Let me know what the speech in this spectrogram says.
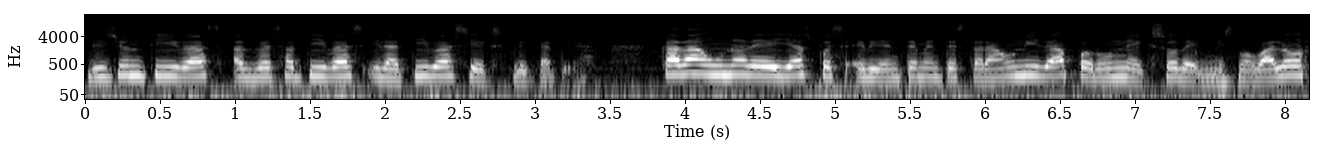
disyuntivas, adversativas, hilativas y explicativas. Cada una de ellas, pues evidentemente estará unida por un nexo del mismo valor,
